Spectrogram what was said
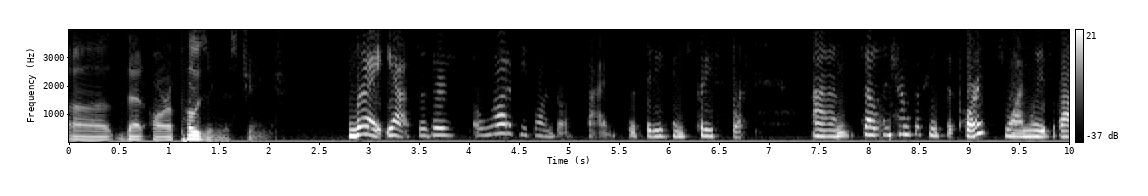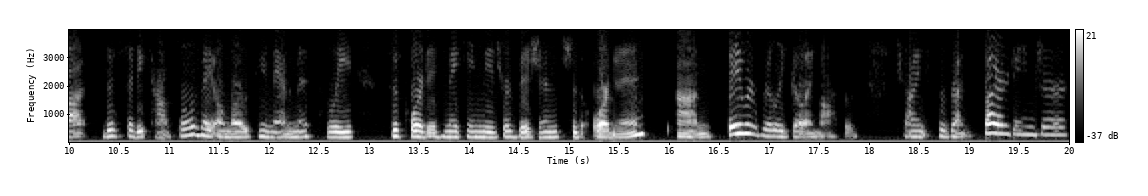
uh, that are opposing this change? Right. Yeah. So there's a lot of people on both sides. The city seems pretty split. Um, so in terms of who supports, one we've got the city council. They almost unanimously supported making these revisions to the ordinance. Um, they were really going off of trying to prevent fire danger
